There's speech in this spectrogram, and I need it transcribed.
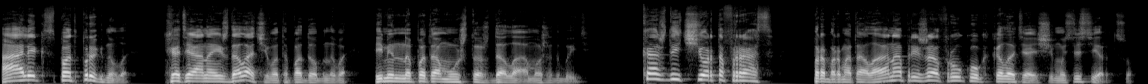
Алекс подпрыгнула, хотя она и ждала чего-то подобного. Именно потому, что ждала, может быть. «Каждый чертов раз!» пробормотала она, прижав руку к колотящемуся сердцу.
